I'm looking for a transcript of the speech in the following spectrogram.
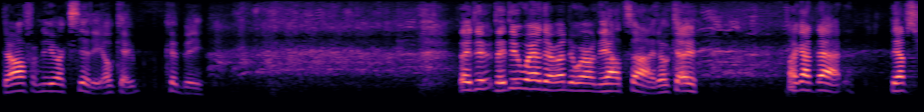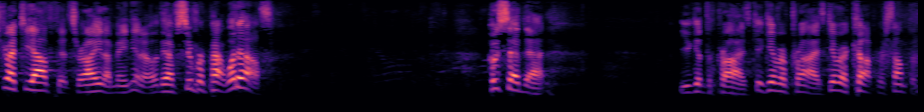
They're all from New York City. Okay, could be. They do, they do wear their underwear on the outside, okay? I got that. They have stretchy outfits, right? I mean, you know, they have superpower. What else? Who said that? You get the prize. Give her a prize. Give her a cup or something.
